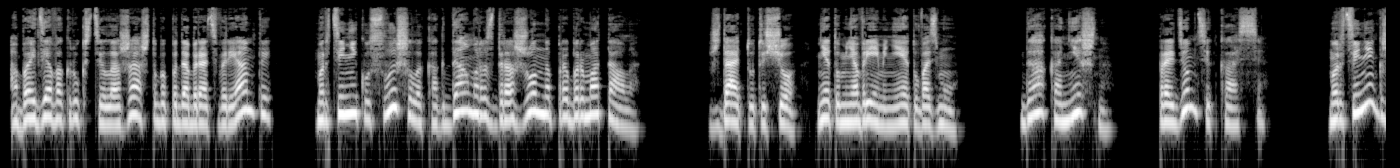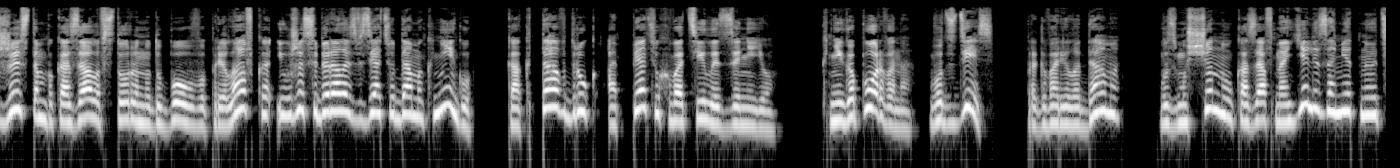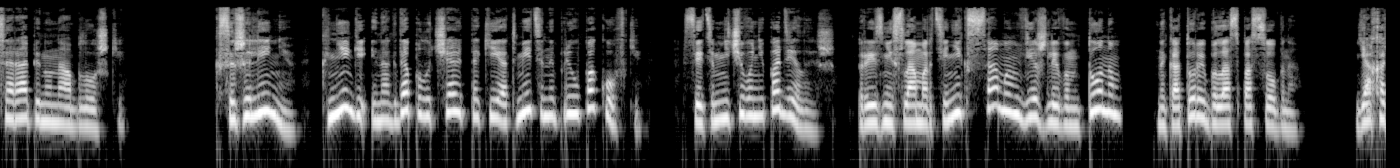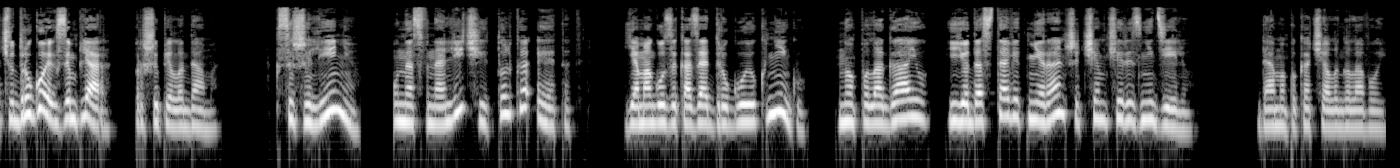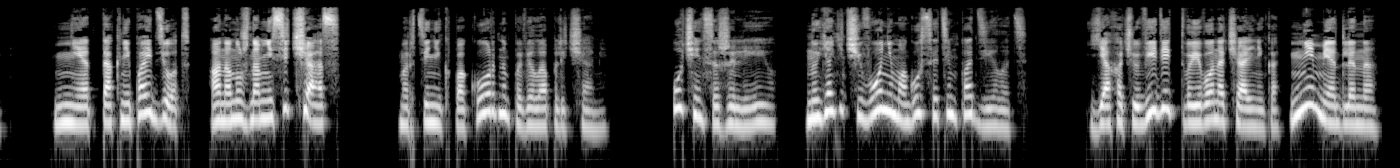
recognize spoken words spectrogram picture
Обойдя вокруг стеллажа, чтобы подобрать варианты, Мартиник услышала, как дама раздраженно пробормотала. «Ждать тут еще! Нет у меня времени, эту возьму!» «Да, конечно. Пройдемте к кассе». Мартиник жестом показала в сторону дубового прилавка и уже собиралась взять у дамы книгу, как та вдруг опять ухватилась за нее. «Книга порвана, вот здесь», — проговорила дама, возмущенно указав на еле заметную царапину на обложке. К сожалению, книги иногда получают такие отметины при упаковке. С этим ничего не поделаешь, произнесла Мартиник самым вежливым тоном, на который была способна. «Я хочу другой экземпляр», — прошипела дама. «К сожалению, у нас в наличии только этот. Я могу заказать другую книгу, но, полагаю, ее доставят не раньше, чем через неделю». Дама покачала головой. «Нет, так не пойдет. Она нужна мне сейчас!» Мартиник покорно повела плечами. «Очень сожалею, но я ничего не могу с этим поделать. Я хочу видеть твоего начальника. Немедленно!»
